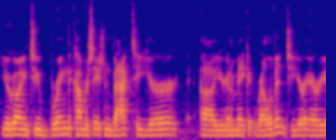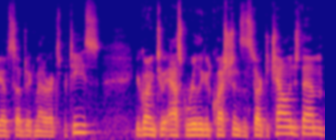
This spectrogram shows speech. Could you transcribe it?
You're going to bring the conversation back to your, uh, you're going to make it relevant to your area of subject matter expertise. You're going to ask really good questions and start to challenge them.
